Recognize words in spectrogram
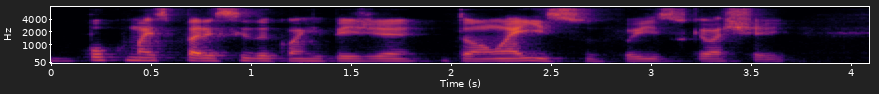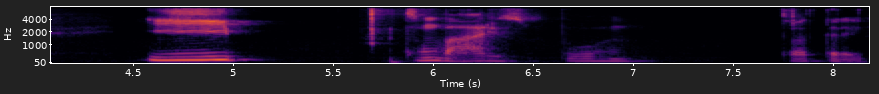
um pouco mais parecida com RPG. Então é isso, foi isso que eu achei. E são vários, porra. Só três.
